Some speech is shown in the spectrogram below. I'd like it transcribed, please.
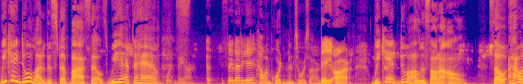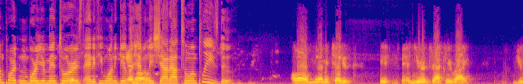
We can't do a lot of this stuff by ourselves. We have to have. How have. important they are. Uh, say that again? How important mentors are. They are. We can't do all this on our own. So, how important were your mentors? And if you want to give Yeah, a no. heavenly shout out to them, please do. Oh, let me tell you, it, and you're exactly right. You,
